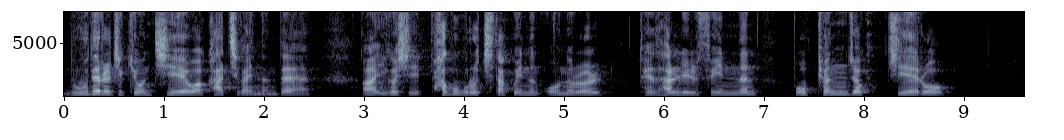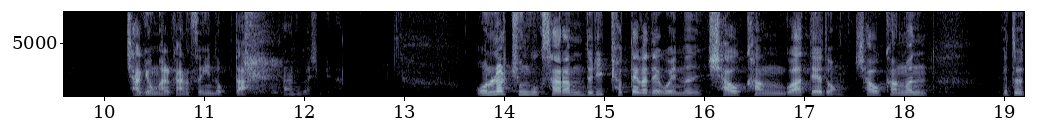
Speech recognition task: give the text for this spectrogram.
누대를 지켜온 지혜와 가치가 있는데 아, 이것이 파국으로 치닫고 있는 오늘을 되살릴 수 있는 보편적 지혜로 작용할 가능성이 높다라는 것입니다. 오늘날 중국 사람들이 표대가 되고 있는 샤오캉과 대동. 샤오캉은 또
